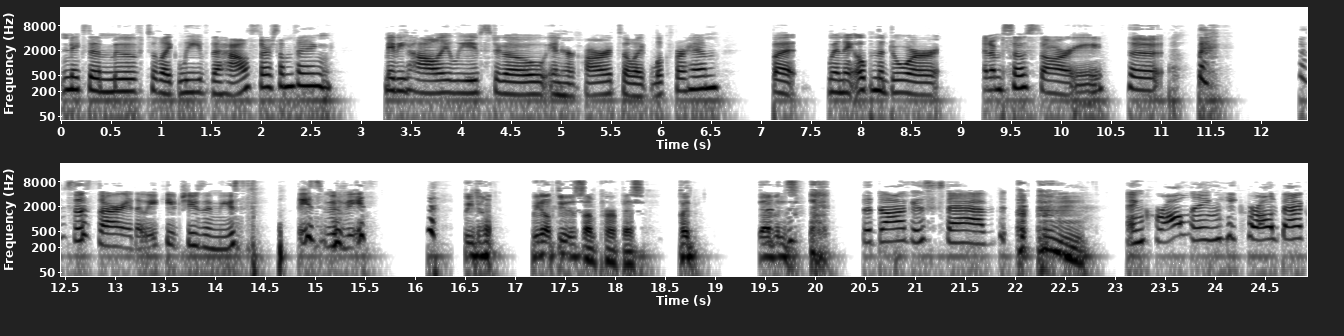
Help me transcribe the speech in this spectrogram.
makes a move to like leave the house or something. Maybe Holly leaves to go in her car to like look for him. But when they open the door, and I'm so sorry to, I'm so sorry that we keep choosing these these movies. we don't. We don't do this on purpose. But Devon's. The dog is stabbed and crawling. He crawled back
